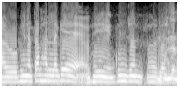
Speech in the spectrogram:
আৰু অভিনেতা ভাল লাগে সেই গুঞ্জন ভৰদ্বাজ। গুঞ্জন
